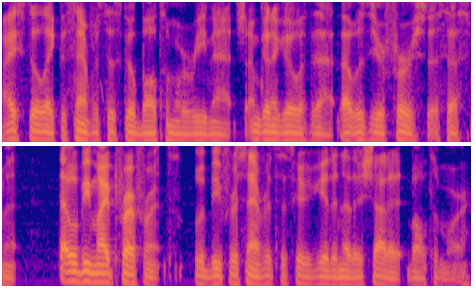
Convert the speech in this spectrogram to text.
I still like the San Francisco Baltimore rematch. I'm going to go with that. That was your first assessment. That would be my preference. Would be for San Francisco to get another shot at Baltimore,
